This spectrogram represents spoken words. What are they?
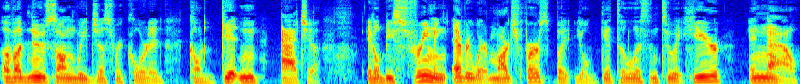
Of a new song we just recorded called Getting At Ya. It'll be streaming everywhere March 1st, but you'll get to listen to it here and now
